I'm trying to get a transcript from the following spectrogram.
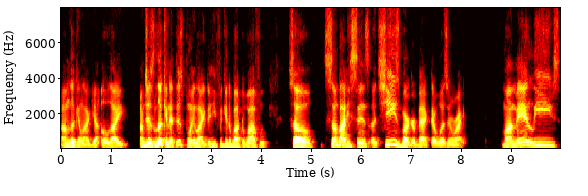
I'm looking like, yo, like, I'm just looking at this point, like, did he forget about the waffle? So somebody sends a cheeseburger back that wasn't right. My man leaves,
